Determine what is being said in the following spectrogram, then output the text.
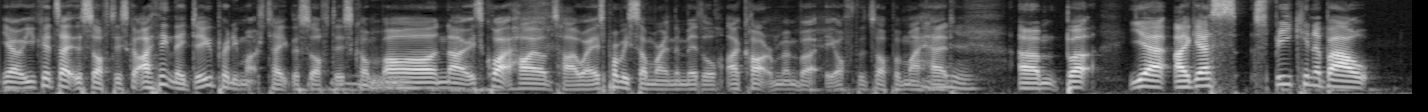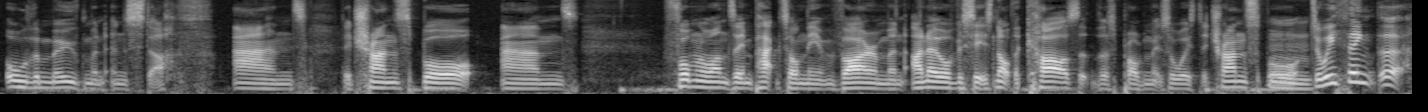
Yeah, you could take the softest. I think they do pretty much take the softest. comp. mm. Oh no, it's quite high on highway. It's probably somewhere in the middle. I can't remember off the top of my head. Um, but yeah, I guess speaking about all the movement and stuff, and the transport and Formula One's impact on the environment. I know obviously it's not the cars that this problem; it's always the transport. Mm. Do we think that?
